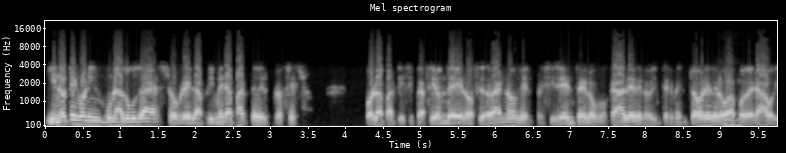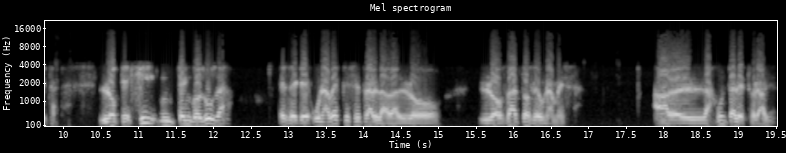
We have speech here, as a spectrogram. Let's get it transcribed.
y no tengo ninguna duda sobre la primera parte del proceso, por la participación de los ciudadanos, del presidente, de los vocales, de los interventores, de los apoderados y tal. Lo que sí tengo duda es de que una vez que se trasladan los datos de una mesa a la Junta Electoral,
